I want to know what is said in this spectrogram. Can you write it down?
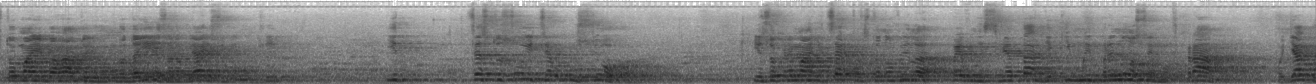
хто має багато його продає, заробляє собі на хліб. І це стосується усього. І, зокрема, і церква встановила певні свята, які ми приносимо в храм. Подяку.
